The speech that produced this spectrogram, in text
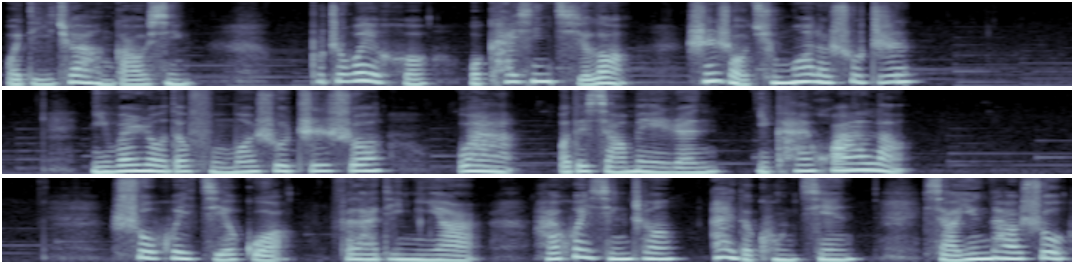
我的确很高兴，不知为何，我开心极了，伸手去摸了树枝。你温柔的抚摸树枝，说：“哇，我的小美人，你开花了。”树会结果，弗拉迪米尔，还会形成爱的空间。小樱桃树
